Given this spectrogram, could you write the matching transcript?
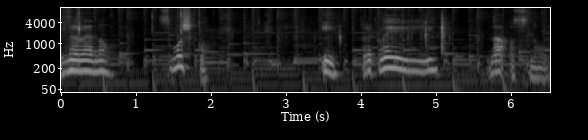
зелену смужку і приклею її на основу.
